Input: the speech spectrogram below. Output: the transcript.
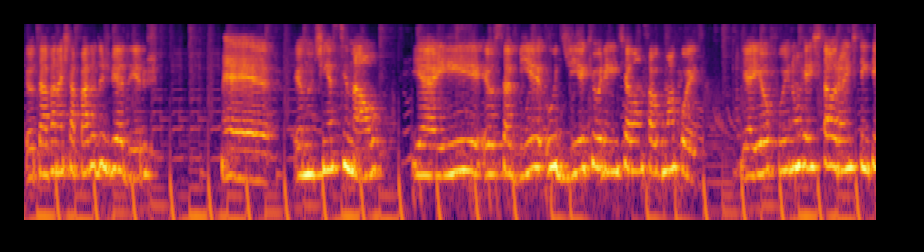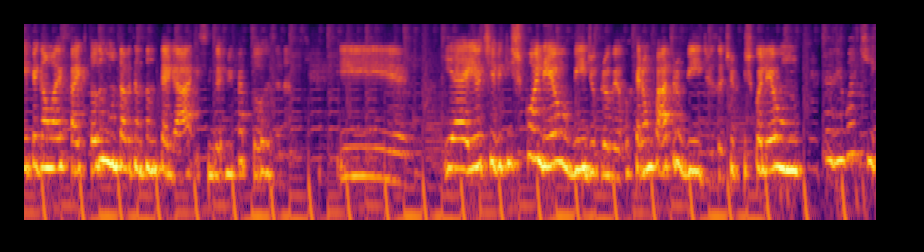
Eu tava na Chapada dos Veadeiros, é, eu não tinha sinal, e aí eu sabia o dia que o Oriente ia lançar alguma coisa. E aí eu fui num restaurante, tentei pegar um Wi-Fi que todo mundo tava tentando pegar, isso em 2014, né? E, e aí eu tive que escolher o vídeo pra eu ver, porque eram quatro vídeos, eu tive que escolher um. Eu vi, ué, que,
